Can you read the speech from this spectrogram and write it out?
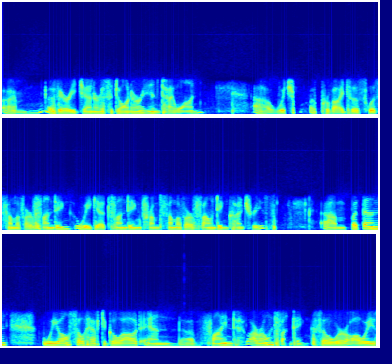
um, a very generous donor in Taiwan, uh, which uh, provides us with some of our funding. We get funding from some of our founding countries. Um, but then we also have to go out and uh, find our own funding. So we're always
